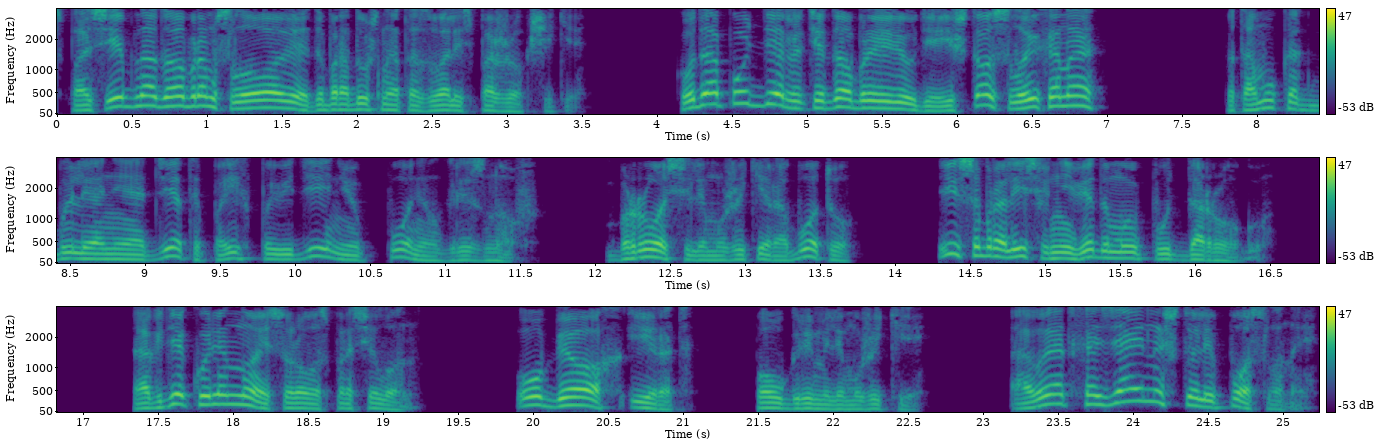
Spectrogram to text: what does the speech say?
Спасибо на добром слове, добродушно отозвались пожогщики. Куда путь держите, добрые люди, и что слыхано? Потому как были они одеты, по их поведению понял Грязнов. Бросили мужики работу и собрались в неведомую путь дорогу. — А где Куренной? — сурово спросил он. — Убег, Ирод, — поугрюмили мужики. — А вы от хозяина, что ли, посланы?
